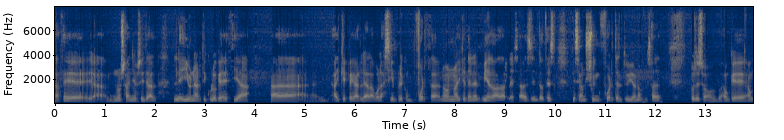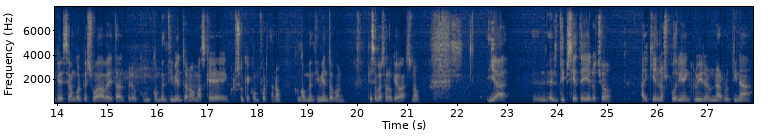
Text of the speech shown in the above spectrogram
hace unos años y tal, leí un artículo que decía ah, hay que pegarle a la bola siempre con fuerza, ¿no? no hay que tener miedo a darle, ¿sabes? Entonces, que sea un swing fuerte el tuyo, ¿no? ¿Sabes? Pues eso, aunque, aunque sea un golpe suave y tal, pero con convencimiento, ¿no? Más que incluso que con fuerza, ¿no? Con convencimiento, con que sepas a lo que vas, ¿no? Ya el, tip 7 y el 8 hay quien los podría incluir en una rutina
